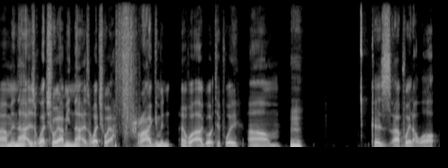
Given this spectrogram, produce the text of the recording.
Um, and that is literally, I mean, that is literally a fragment of what I got to play. Um, because mm. I played a lot,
